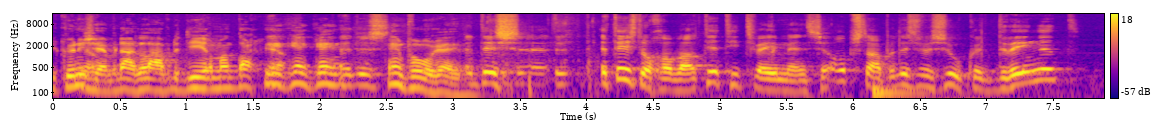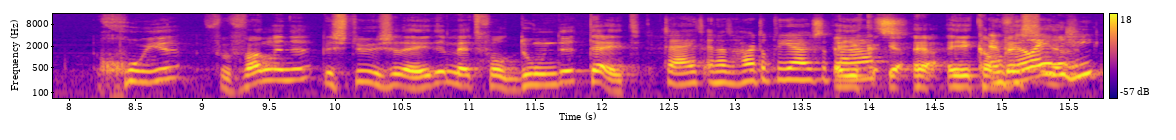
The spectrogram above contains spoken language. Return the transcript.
Je kunt niet Ja. zeggen, nou laten we de dierenman dag Ja. geen, geen, Het is- geen voorgeven. Het is, eh, het is nogal wat dat die twee mensen opstappen. Dus we zoeken dringend goede, vervangende bestuursleden met voldoende tijd. Tijd en het hart op de juiste En plaats. je, ja, ja, en je kan En best, veel ja, energie.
